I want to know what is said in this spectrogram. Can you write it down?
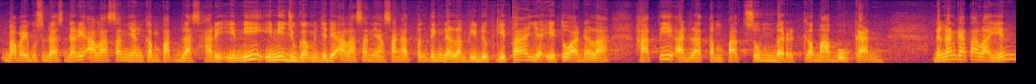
Bapak Ibu sudah dari alasan yang ke-14 hari ini, ini juga menjadi alasan yang sangat penting dalam hidup kita, yaitu adalah hati adalah tempat sumber kemabukan. Dengan kata lain,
